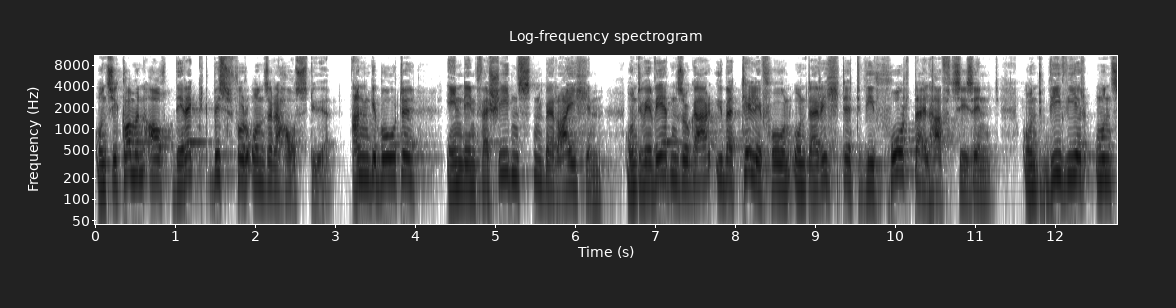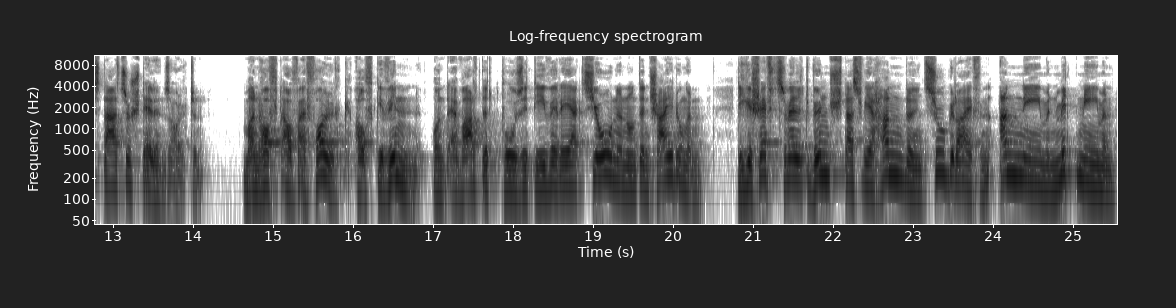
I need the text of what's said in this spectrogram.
und sie kommen auch direkt bis vor unsere Haustür. Angebote in den verschiedensten Bereichen, und wir werden sogar über Telefon unterrichtet, wie vorteilhaft sie sind und wie wir uns dazu stellen sollten. Man hofft auf Erfolg, auf Gewinn und erwartet positive Reaktionen und Entscheidungen. Die Geschäftswelt wünscht, dass wir handeln, zugreifen, annehmen, mitnehmen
